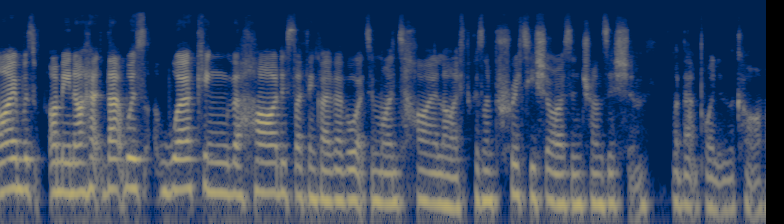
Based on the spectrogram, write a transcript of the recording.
I was, I mean, I had that was working the hardest I think I've ever worked in my entire life because I'm pretty sure I was in transition at that point in the car.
